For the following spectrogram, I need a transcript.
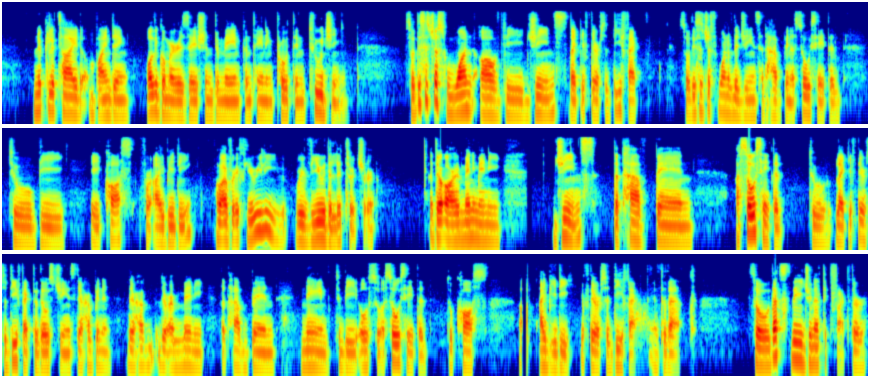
nucleotide binding oligomerization domain containing protein 2 gene. So this is just one of the genes, like if there's a defect. So this is just one of the genes that have been associated to be a cause for IBD. However, if you really review the literature, there are many, many genes that have been associated to like if there's a defect to those genes there have been there have there are many that have been named to be also associated to cause uh, IBD if there's a defect into that. So that's the genetic factor.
